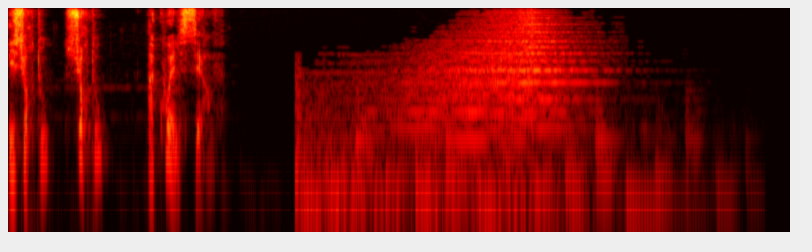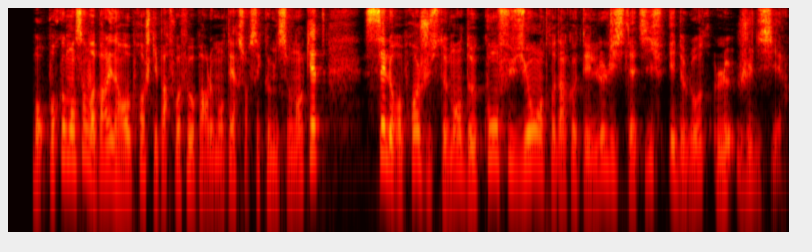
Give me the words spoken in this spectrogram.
Et surtout, surtout, à quoi elles servent? Pour commencer, on va parler d'un reproche qui est parfois fait aux parlementaires sur ces commissions d'enquête, c'est le reproche justement de confusion entre d'un côté le législatif et de l'autre le judiciaire.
